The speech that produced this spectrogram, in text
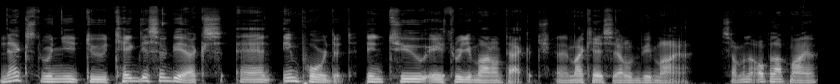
Next, we need to take this FBX and import it into a 3D modeling package. And in my case, it'll be Maya. So I'm going to open up Maya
